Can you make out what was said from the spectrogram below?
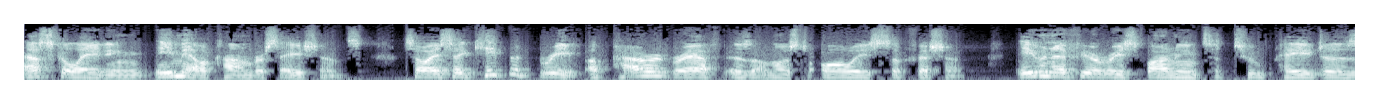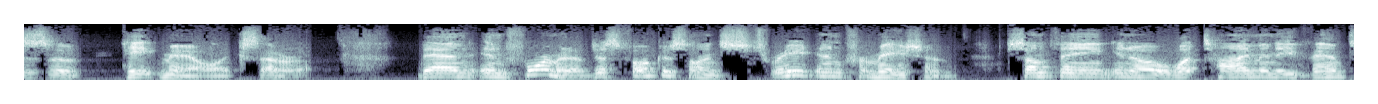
escalating email conversations. So I said, keep it brief. A paragraph is almost always sufficient, even if you're responding to two pages of hate mail, etc. Then informative, just focus on straight information. Something, you know, what time an event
